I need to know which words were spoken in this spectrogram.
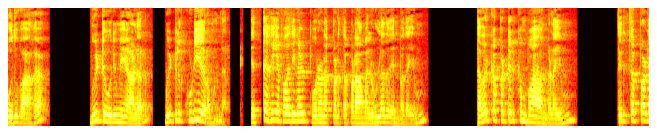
பொதுவாக வீட்டு உரிமையாளர் வீட்டில் குடியேறும் முன்னர் எத்தகைய பகுதிகள் பூரணப்படுத்தப்படாமல் உள்ளது என்பதையும் தவிர்க்கப்பட்டிருக்கும் பாகங்களையும் திருத்தப்பட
